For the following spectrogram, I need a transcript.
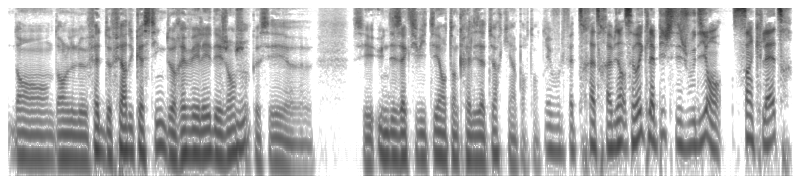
dans, dans le fait de faire du casting, de révéler des gens. Je trouve que c'est c'est une des activités en tant que réalisateur qui est importante. Et vous le faites très très bien. Cédric Lapiche, si je vous dis en cinq lettres,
